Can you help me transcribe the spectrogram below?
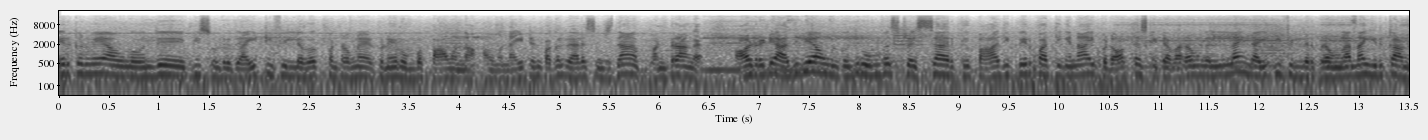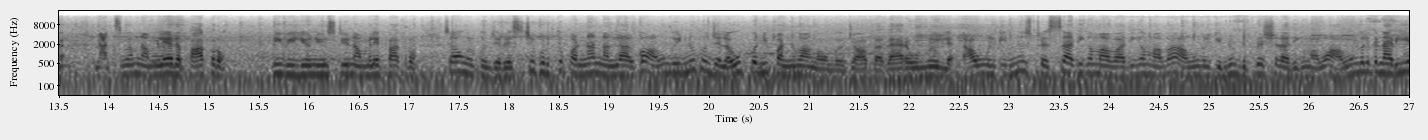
ஏற்கனவே அவங்க வந்து எப்படி சொல்கிறது ஐடி ஃபீல்டில் ஒர்க் பண்ணுறவங்களாம் ஏற்கனவே ரொம்ப பாவம் தான். அவங்க நைட் அண்ட் பகல் வேலை செஞ்சு தான் பண்ணுறாங்க ஆல்ரெடி அதுவே அவங்களுக்கு வந்து ரொம்ப ஸ்ட்ரெஸ்ஸாக இருக்குது பாதி பேர் பார்த்திங்கன்னா இப்போ டாக்டர்ஸ் கிட்ட வரவங்க எல்லாம் இந்த ஐடி ஃபீல்டில் இருக்கிறவங்களாம் தான் இருக்காங்க. மேக்ஸிமம் நம்மளே அதை பார்க்குறோம். டிவிலையும் நியூஸ்லையும் நம்மளே பார்க்குறோம். ஸோ அவங்களுக்கு கொஞ்சம் ரெஸ்ட்டு கொடுத்து பண்ணால் நல்லாயிருக்கும். அவங்க இன்னும் கொஞ்சம் லவ் பண்ணி பண்ணுவாங்க அவங்க ஜாபை வேறு ஒன்றும் இல்லை. அவங்களுக்கு இன்னும் ஸ்ட்ரெஸ் அதிகமாக அதிகமாக அவங்களுக்கு இன்னும் டிப்ரெஷன் அதிகமாகும் அவங்களுக்கு நிறைய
